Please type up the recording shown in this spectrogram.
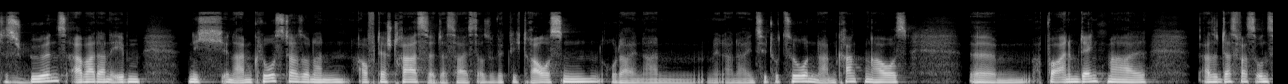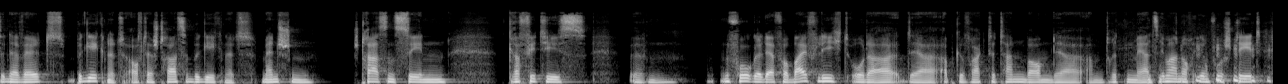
des mhm. Spürens, aber dann eben nicht in einem Kloster, sondern auf der Straße. Das heißt also wirklich draußen oder in einem, in einer Institution, in einem Krankenhaus, ähm, vor einem Denkmal. Also das, was uns in der Welt begegnet, auf der Straße begegnet. Menschen, Straßenszenen, Graffitis, ähm, ein Vogel, der vorbeifliegt oder der abgewrackte Tannenbaum, der am 3. März immer noch irgendwo steht.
